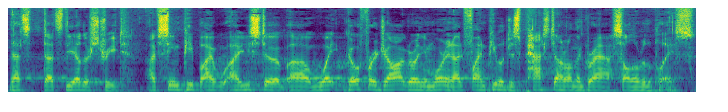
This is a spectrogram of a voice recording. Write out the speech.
That's, that's the other street. I've seen people, I, I used to uh, wait, go for a jog early in the morning, I'd find people just passed out on the grass all over the place.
